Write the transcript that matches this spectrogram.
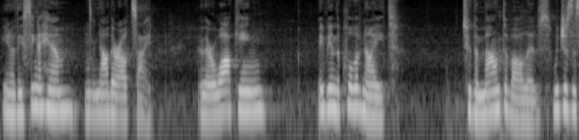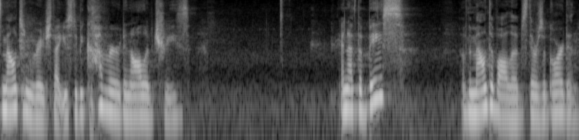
you know, they sing a hymn, and now they're outside. And they're walking, maybe in the cool of night, to the Mount of Olives, which is this mountain ridge that used to be covered in olive trees. And at the base of the Mount of Olives, there's a garden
